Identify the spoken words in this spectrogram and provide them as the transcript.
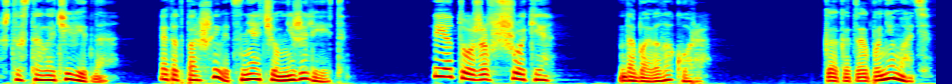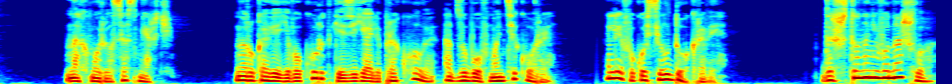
что стало очевидно. Этот паршивец ни о чем не жалеет. «Я тоже в шоке», — добавила Кора. «Как это понимать?» — нахмурился Смерч. На рукаве его куртки зияли проколы от зубов мантикоры. Лев укусил до крови. «Да что на него нашло?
